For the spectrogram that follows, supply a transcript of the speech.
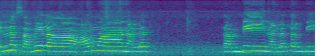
என்ன சமையலா? ஆமா நல்ல தம்பி நல்ல தம்பி.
